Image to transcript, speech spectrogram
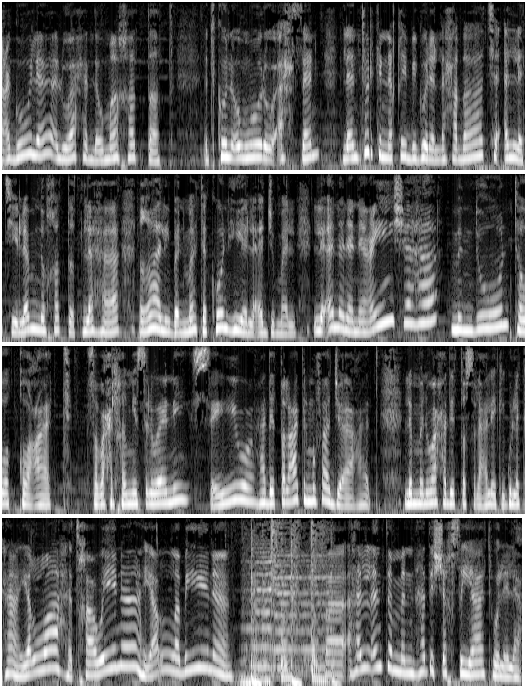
معقولة؟ الواحد لو ما خطط تكون أموره أحسن. لأن تركي النقيب يقول اللحظات التي لم نخطط لها غالبا ما تكون هي الأجمل لأننا نعيشها من دون توقعات. صباح الخميس الواني أيوه هذه طلعات المفاجأة عاد. لما واحد يتصل عليك يقول لك ها يلا تخاوينا يلا بينا. فهل أنت من هذه الشخصيات ولا لا؟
